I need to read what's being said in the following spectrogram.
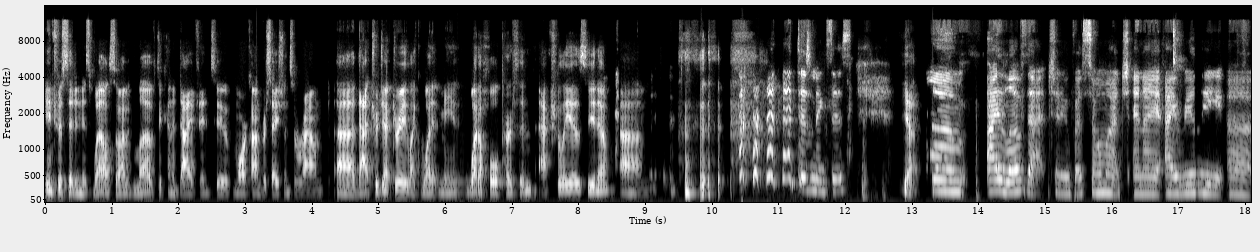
interested in as well. So i would love to kind of dive into more conversations around uh, that trajectory like what it means what a whole person actually is you know? Um it doesn't exist yeah. Um i love that Cannupa so much. And i i really uh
